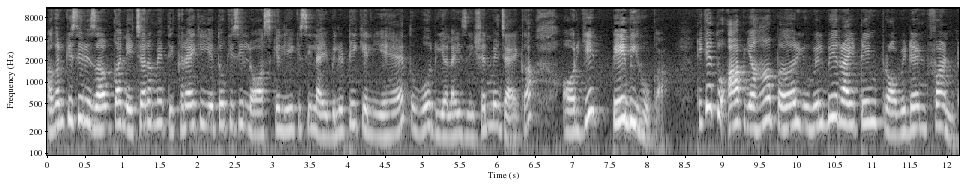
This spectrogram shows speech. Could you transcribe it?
अगर किसी रिज़र्व का नेचर हमें दिख रहा है कि ये तो किसी लॉस के लिए, किसी लाइबिलिटी के लिए है तो वो रियलाइजेशन में जाएगा और ये पे भी होगा। ठीक है? तो आप यहाँ पर you will be writing provident fund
